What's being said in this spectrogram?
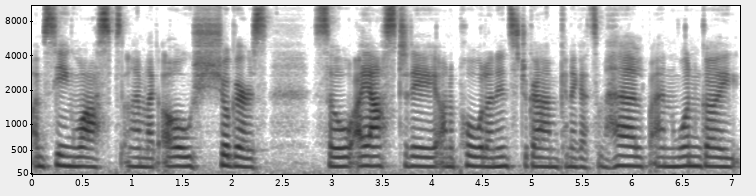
I'm seeing wasps and I'm like, oh sugars. So I asked today on a poll on Instagram, can I get some help? And one guy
